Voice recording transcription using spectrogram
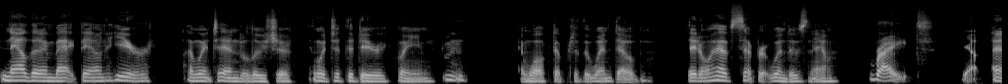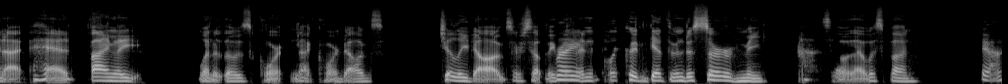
now that I'm back down here, I went to Andalusia and went to the Dairy Queen Mm. and walked up to the window. They don't have separate windows now. Right. Yeah. And I had finally one of those corn, not corn dogs, chili dogs or something. Right. I couldn't get them to serve me. So that was fun. Yeah.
